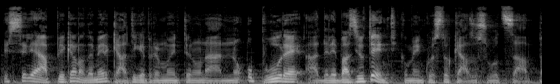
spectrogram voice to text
e se le applicano a dei mercati che per il momento non hanno, oppure a delle basi utenti, come in questo caso su WhatsApp.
